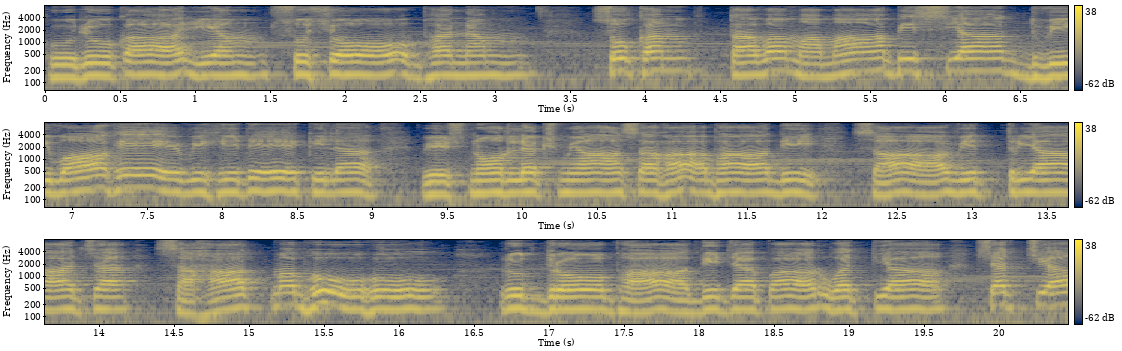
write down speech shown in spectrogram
कुरु कार्यं सुशोभनं। सुखं तव ममापि स्याद्विवाहे विहिते किल? विष्णोर्लक्ष्म्या सह भादि सावित्र्या च सहात्मभूः रुद्रो भादिज पार्वत्या शच्या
